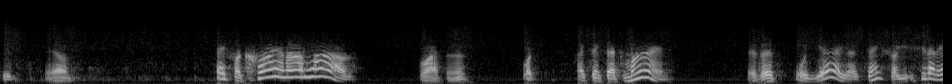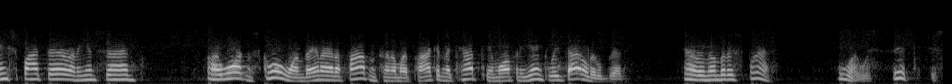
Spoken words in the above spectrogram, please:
kids. Yeah. Hey, for crying out loud. What, huh? What? I think that's mine. Is it? Well, yeah, yeah, I think so. You see that ink spot there on the inside? Well, I wore it in school one day, and I had a fountain pen in my pocket, and the cap came off, and the ink leaked out a little bit. Yeah, I remember the spot. Oh, I was sick, just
